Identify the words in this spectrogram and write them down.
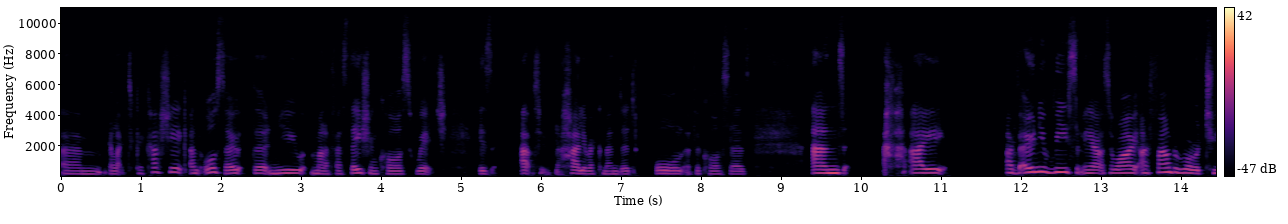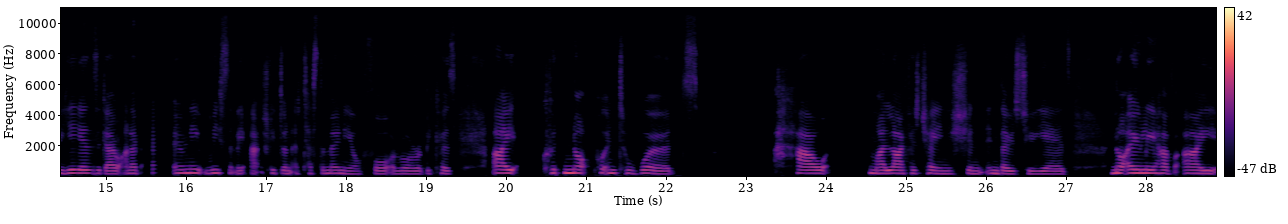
um, Galactic Akashic, and also the new Manifestation course, which is absolutely highly recommended. All of the courses, and I I've only recently out so I I found Aurora two years ago and I've only recently actually done a testimonial for Aurora because I could not put into words how my life has changed in, in those two years. Not only have I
